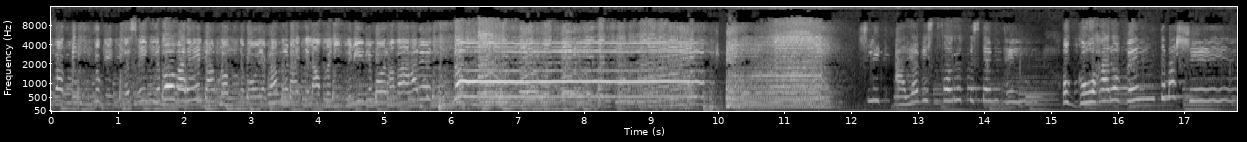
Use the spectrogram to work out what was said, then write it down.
skokk. Tok ikke svinge på meg helt av blokk. Nå må jeg klamre meg til lappen. Inntil videre får han være nok. Slik er jeg visst forutbestemt til å gå her og vente meg skjev.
